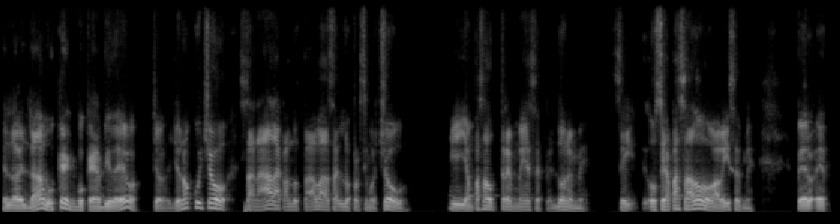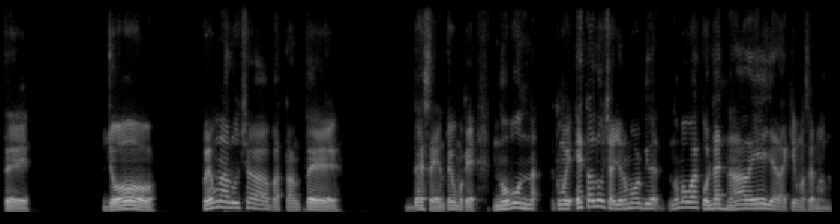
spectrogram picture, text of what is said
la verdad, busquen, busquen el video. Yo, yo no escucho Sanada cuando estaba en los próximos shows. Y ya han pasado tres meses, perdónenme. Sí, o si ha pasado, avísenme. Pero este, yo, fue una lucha bastante decente, como que no hubo na- como que esta lucha yo no me voy a olvidar, no me voy a acordar nada de ella de aquí a una semana.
